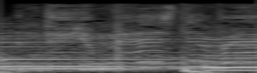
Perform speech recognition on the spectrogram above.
Do you miss the rain?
